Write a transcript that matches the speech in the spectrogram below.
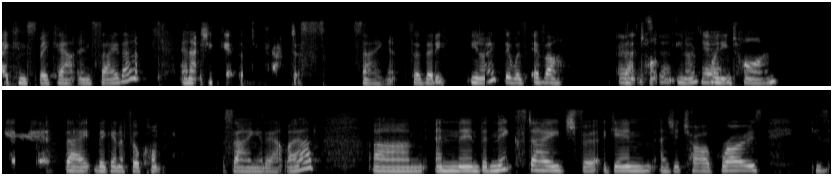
they can speak out and say that and actually get them to practice saying it so that if, you know, there was ever An that time, you know, yeah. point in time, yeah, they, they're going to feel confident saying it out loud. Um, and then the next stage for, again, as your child grows, is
